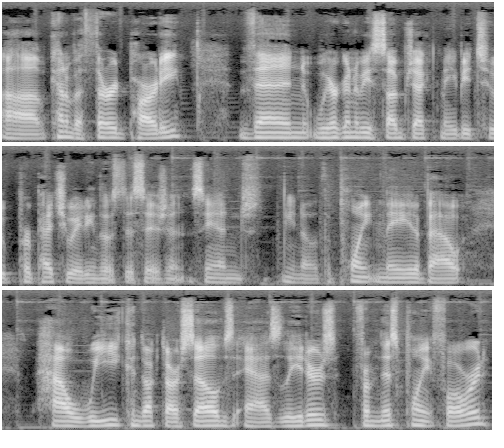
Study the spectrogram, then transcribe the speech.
uh, kind of a third party then we're going to be subject maybe to perpetuating those decisions. And you know the point made about how we conduct ourselves as leaders from this point forward,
